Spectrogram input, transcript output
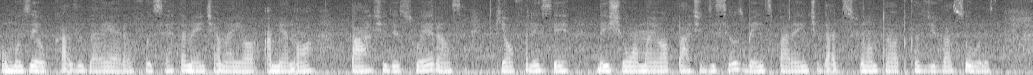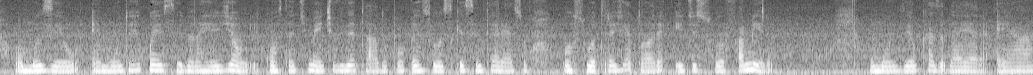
O Museu Casa da Era foi certamente a, maior, a menor parte de sua herança, que ao falecer deixou a maior parte de seus bens para entidades filantrópicas de Vassouras. O museu é muito reconhecido na região e constantemente visitado por pessoas que se interessam por sua trajetória e de sua família. O Museu Casa da Era é a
